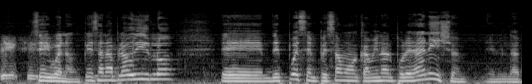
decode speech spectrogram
Sí, sí, Sí, bueno, empiezan a aplaudirlo. Eh, después empezamos a caminar por el anillo. El,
